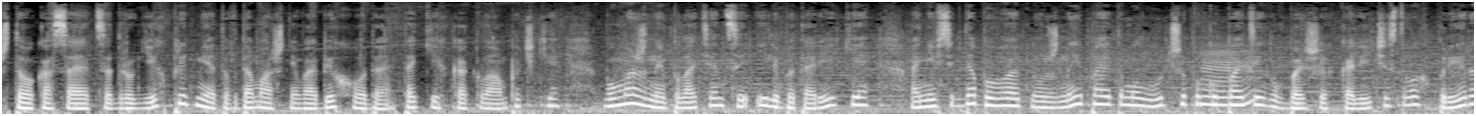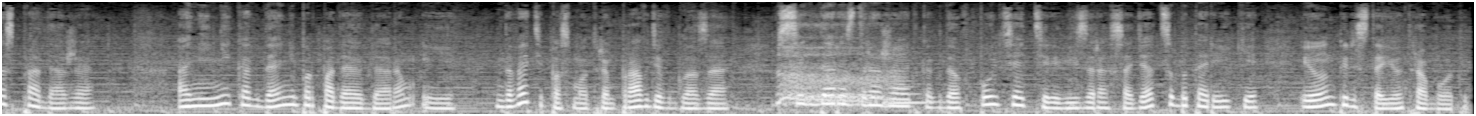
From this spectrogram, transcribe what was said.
Что касается других предметов домашнего обихода, таких как лампочки, бумажные полотенца или батарейки, они всегда бывают нужны, поэтому лучше покупать mm-hmm. их в больших количествах при распродаже. Они никогда не пропадают даром и, давайте посмотрим правде в глаза, всегда раздражают, когда в пульте от телевизора садятся батарейки и он перестает работать.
